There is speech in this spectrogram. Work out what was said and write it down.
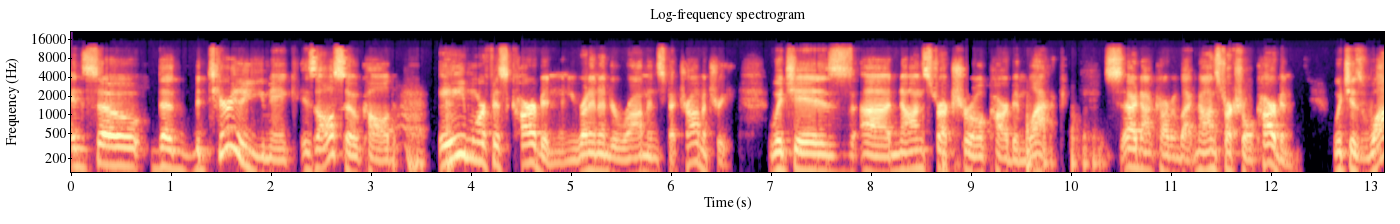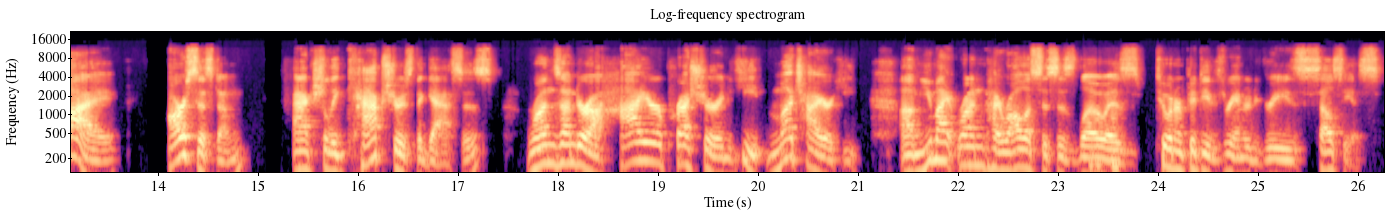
and so the material you make is also called amorphous carbon when you run it under Raman spectrometry, which is uh, non-structural carbon black, so, uh, not carbon black, non-structural carbon, which is why our system actually captures the gases, runs under a higher pressure and heat, much higher heat. Um, you might run pyrolysis as low as 250 to 300 degrees Celsius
